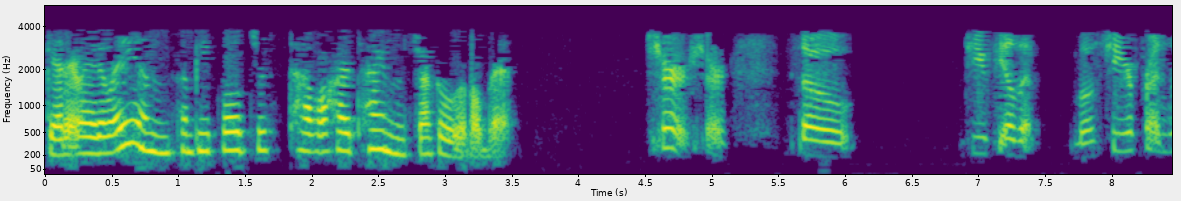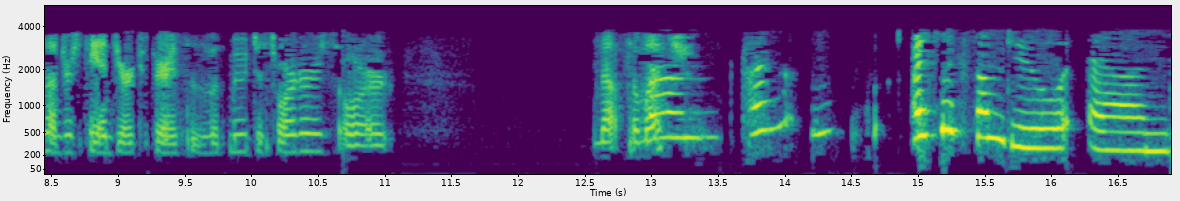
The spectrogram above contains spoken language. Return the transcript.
get it right away and some people just have a hard time and struggle a little bit. Sure, sure. So do you feel that most of your friends understand your experiences with mood disorders or not so much? Um, kind of, I think some do, and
